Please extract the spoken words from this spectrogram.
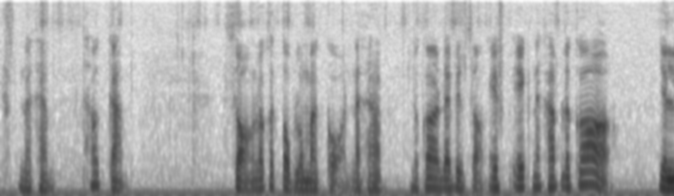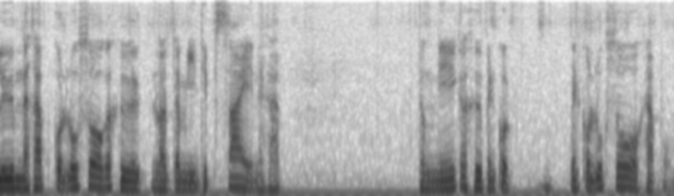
x นะครับ เท่ากับ 2 แล้วก็ตบลงมาก่อนนะครับ แล้วก็ได้เป็น 2 fx นะครับ แล้วก็อย่าลืมนะครับ กดลูกโซ่ก็คือเราจะมีดิฟไส้นะครับ ตรงนี้ก็คือเป็นกดเป็นกดลูกโซ่ครับผม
